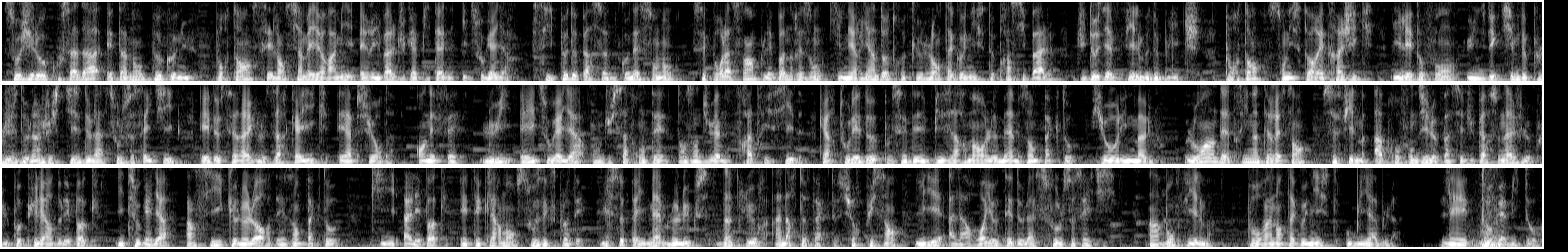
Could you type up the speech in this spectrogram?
Sojiro Kusada est un nom peu connu, pourtant c'est l'ancien meilleur ami et rival du capitaine Itsugaya. Si peu de personnes connaissent son nom, c'est pour la simple et bonne raison qu'il n'est rien d'autre que l'antagoniste principal du deuxième film de Bleach. Pourtant, son histoire est tragique, il est au fond une victime de plus de l'injustice de la Soul Society et de ses règles archaïques et absurdes. En effet, lui et Itsugaya ont dû s'affronter dans un duel fratricide car tous les deux possédaient bizarrement le même Zanpakuto, Hyorinmaru. Loin d'être inintéressant, ce film approfondit le passé du personnage le plus populaire de l'époque, Itsugaya, ainsi que le lore des Zanpakuto, qui, à l'époque, était clairement sous-exploité. Il se paye même le luxe d'inclure un artefact surpuissant lié à la royauté de la Soul Society. Un bon film pour un antagoniste oubliable. Les Togabito.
